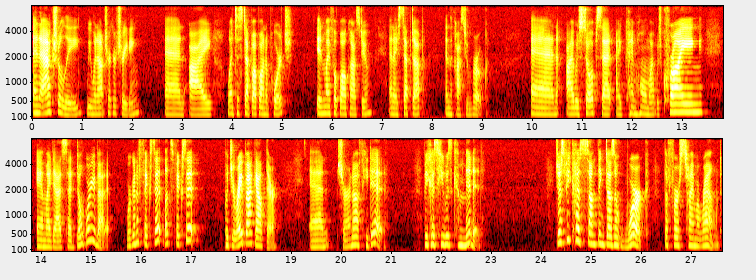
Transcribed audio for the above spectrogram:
and actually we went out trick-or-treating and i went to step up on a porch in my football costume and I stepped up and the costume broke. And I was so upset. I came home, I was crying, and my dad said, Don't worry about it. We're going to fix it. Let's fix it. Put you right back out there. And sure enough, he did because he was committed. Just because something doesn't work the first time around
